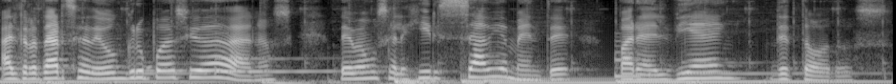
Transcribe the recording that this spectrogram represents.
Al tratarse de un grupo de ciudadanos, debemos elegir sabiamente para el bien de todos.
